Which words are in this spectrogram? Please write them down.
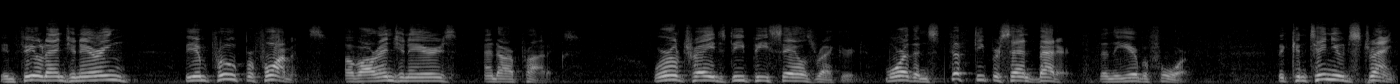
In field engineering, the improved performance of our engineers and our products. World Trade's DP sales record, more than 50% better than the year before the continued strength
